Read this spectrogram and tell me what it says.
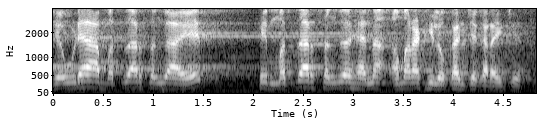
जेवढ्या मतदारसंघ आहेत हे मतदारसंघ ह्यांना अमराठी लोकांचे करायचे आहेत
